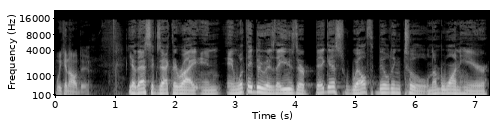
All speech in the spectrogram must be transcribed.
we can all do. Yeah, that's exactly right. And and what they do is they use their biggest wealth building tool. Number one here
